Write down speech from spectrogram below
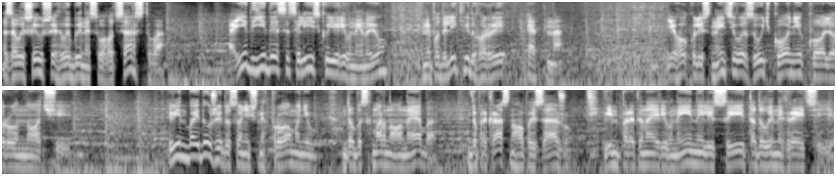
залишивши глибини свого царства, Аїд їде сицилійською рівниною неподалік від гори Етна. Його колісницю везуть коні кольору ночі. Він байдужий до сонячних променів, до безхмарного неба, до прекрасного пейзажу. Він перетинає рівнини, ліси та долини Греції.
